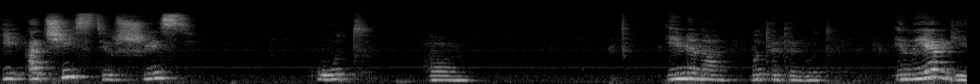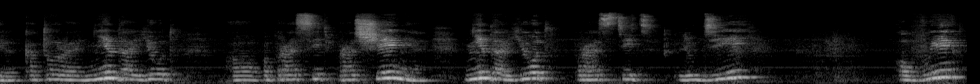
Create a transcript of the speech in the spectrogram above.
И очистившись от э, именно вот этой вот энергии, которая не дает э, попросить прощения, не дает простить людей, вы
